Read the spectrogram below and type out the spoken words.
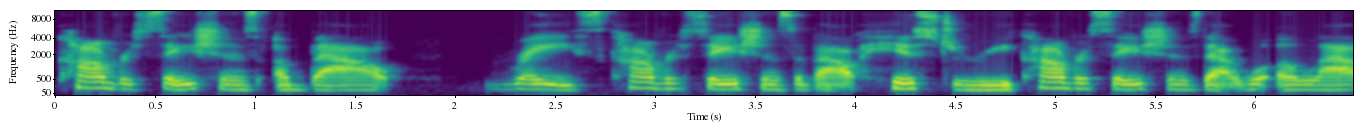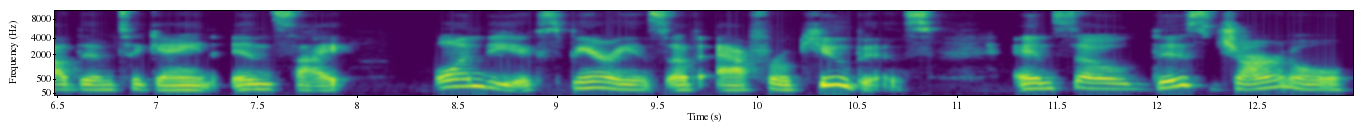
conversations about race, conversations about history, conversations that will allow them to gain insight on the experience of Afro Cubans. And so this journal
